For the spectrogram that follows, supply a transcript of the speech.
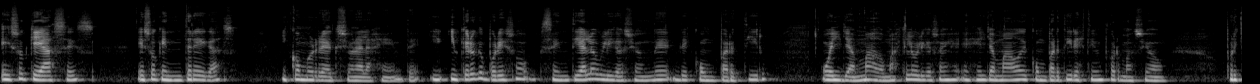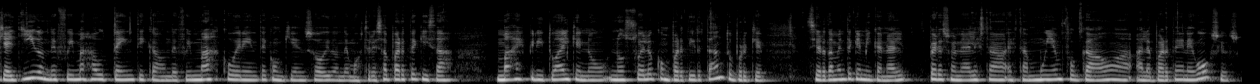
eso que haces, eso que entregas y cómo reacciona la gente. Y, creo que por eso sentía la obligación de, compartir, o el llamado, más que la obligación, es el llamado de compartir esta información porque allí donde fui más auténtica, donde fui más coherente con quién soy, donde mostré esa parte quizás más espiritual que no, no suelo compartir tanto, porque ciertamente que mi canal personal está, está muy enfocado a, la parte de negocios,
